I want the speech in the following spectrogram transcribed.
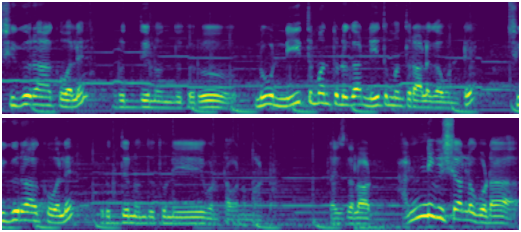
చిగురాకు వలె వృద్ధి నొందుదురు నువ్వు నీతిమంతుడుగా నీతిమంతురాలుగా ఉంటే చిగురాకు వలె వృద్ధి నొందుతూనే ఉంటావు అన్నమాట. ప్రైజ్ ద లాడ్ అన్ని విషయాల్లో కూడా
